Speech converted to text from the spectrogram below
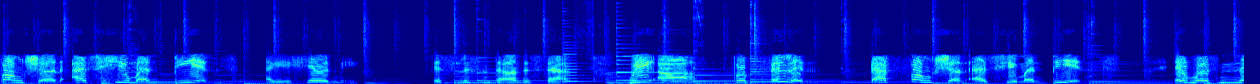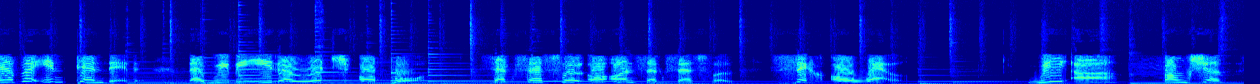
function as human beings. Are you hearing me? Just listen to understand. We are fulfilling that function as human beings. It was never intended that we be either rich or poor, successful or unsuccessful, sick or well. We are functions,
